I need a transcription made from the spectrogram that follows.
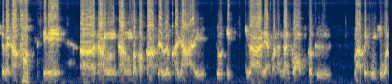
ใช่ไหมครับครับทีนี้เอ่อทางทางบางกอกกราฟเนี่ยเริ่มขยายธุรกิจกีฬาเนี่ยมาทางด้านกอล์ฟก็คือมาเป็นหุ้นส่วน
